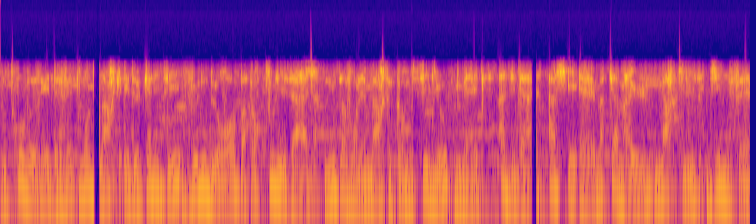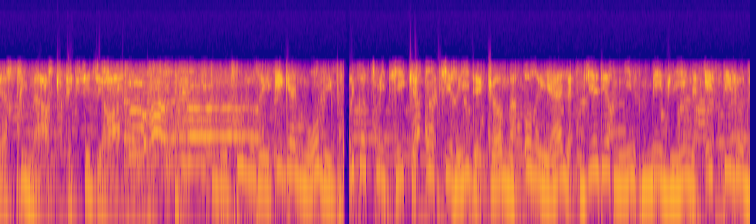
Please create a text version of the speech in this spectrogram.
vous trouverez des vêtements de marque et de qualité venus d'Europe pour tous les âges. Nous avons les marques comme Celio, Mex, Adidas, H&M, Kamahu, Marquise, Jennifer, Primark, etc. Vous trouverez également des produits cosmétiques anti-rides comme L'Oréal, Diadermine, Maybelline, Estée Lauder,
